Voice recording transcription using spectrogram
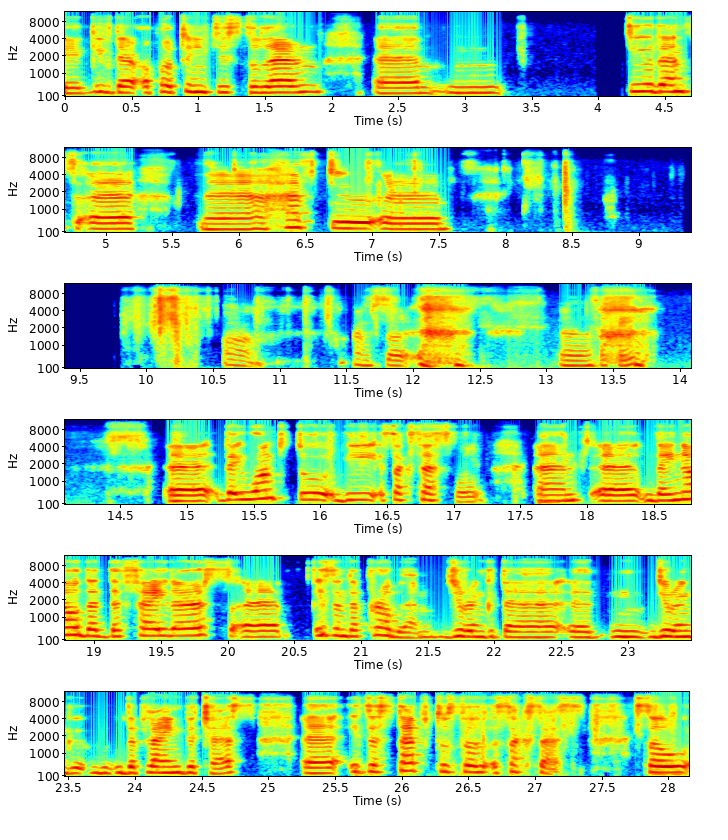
uh, give their opportunities to learn. Um, students uh, uh, have to. oh, I'm sorry. okay. Uh, they want to be successful. And uh, they know that the failures uh, isn't a problem during the uh, during the playing the chess. Uh, it's a step to success. So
